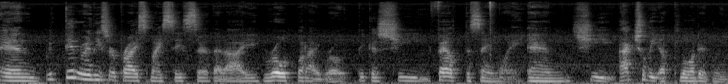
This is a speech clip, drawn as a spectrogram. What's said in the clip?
and it didn't really surprise my sister that I wrote what I wrote because she felt the same way. And she actually applauded me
